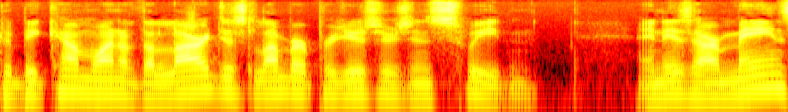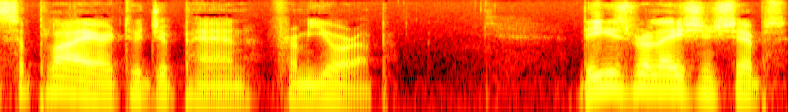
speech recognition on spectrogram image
to become one of the largest lumber producers in Sweden and is our main supplier to Japan from Europe. These relationships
